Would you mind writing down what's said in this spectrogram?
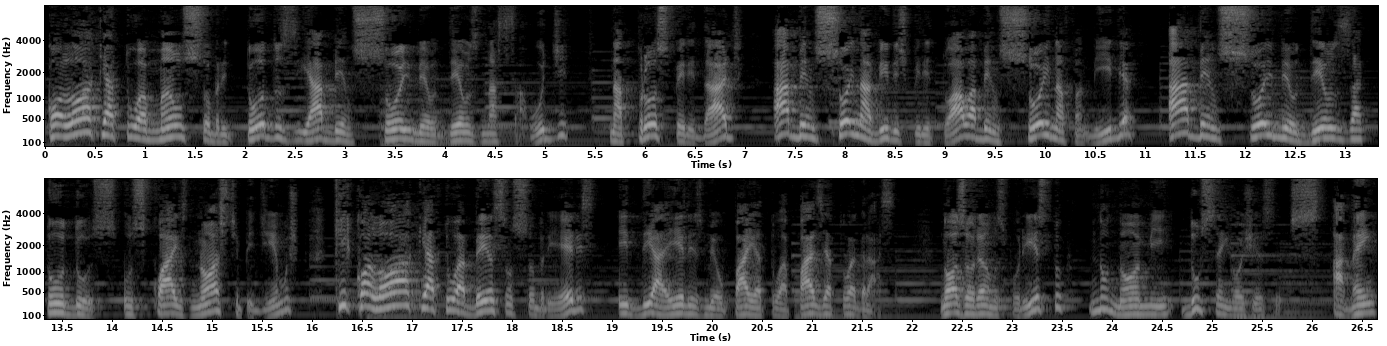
Coloque a tua mão sobre todos e abençoe, meu Deus, na saúde, na prosperidade, abençoe na vida espiritual, abençoe na família, abençoe, meu Deus, a todos os quais nós te pedimos, que coloque a tua bênção sobre eles e dê a eles, meu Pai, a tua paz e a tua graça. Nós oramos por isto no nome do Senhor Jesus. Amém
